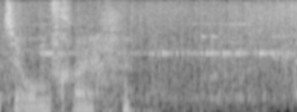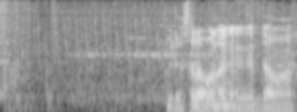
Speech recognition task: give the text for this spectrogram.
Jetzt hier oben frei. Gut, das hat aber lange gedauert.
